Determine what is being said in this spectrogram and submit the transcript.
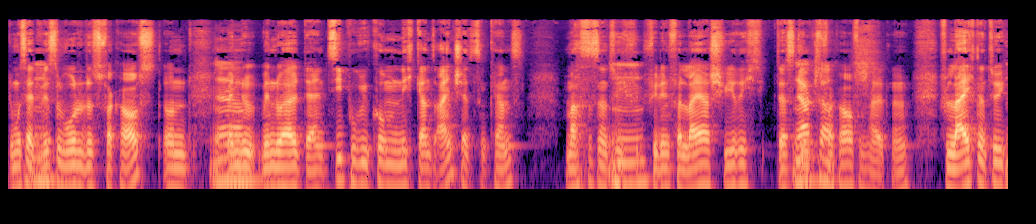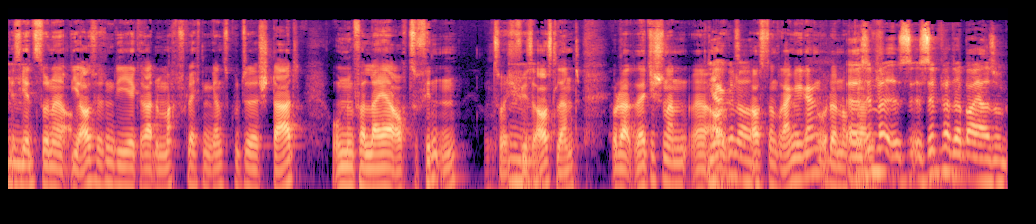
du musst halt mh. wissen, wo du das verkaufst und ja. wenn du, wenn du halt dein Zielpublikum nicht ganz einschätzen kannst, machst es natürlich mhm. für den Verleiher schwierig, das ja, zu verkaufen halt. Ne? Vielleicht natürlich mhm. ist jetzt so eine die Auswertung, die ihr gerade macht, vielleicht ein ganz guter Start, um einen Verleiher auch zu finden, zum Beispiel mhm. fürs Ausland. Oder seid ihr schon an äh, ja, genau. Ausland rangegangen oder noch? Äh, sind, wir, sind wir dabei? Also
